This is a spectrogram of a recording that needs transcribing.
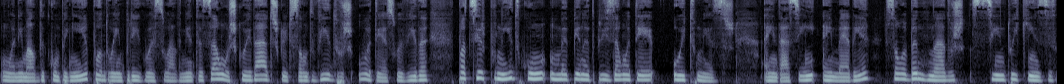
um animal de companhia, pondo em perigo a sua alimentação, os cuidados que lhe são devidos ou até a sua vida, pode ser punido com uma pena de prisão até oito meses. Ainda assim, em média, são abandonados 115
